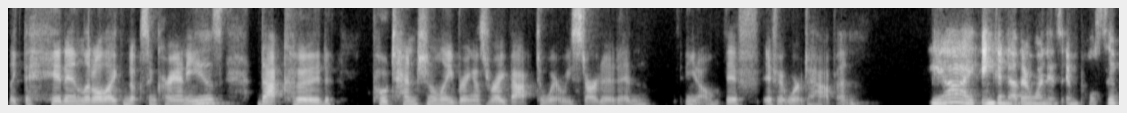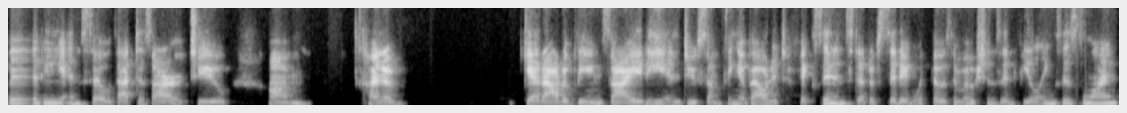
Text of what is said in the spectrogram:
like the hidden little like nooks and crannies that could potentially bring us right back to where we started and you know if if it were to happen. Yeah i think another one is impulsivity. And so that desire to um, kind of get out of the anxiety and do something about it to fix it instead of sitting with those emotions and feelings is one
